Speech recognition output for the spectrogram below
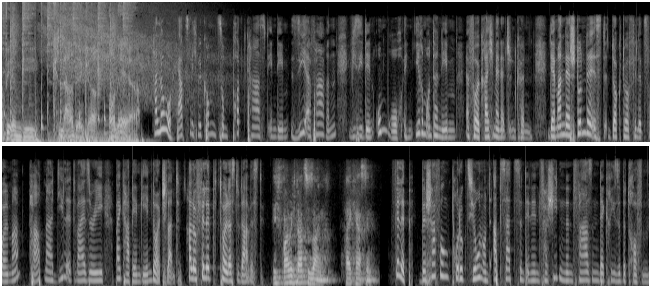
KPMG Klardenker on Air. Hallo, herzlich willkommen zum Podcast, in dem Sie erfahren, wie Sie den Umbruch in Ihrem Unternehmen erfolgreich managen können. Der Mann der Stunde ist Dr. Philipp Vollmer, Partner Deal Advisory bei KPMG in Deutschland. Hallo Philipp, toll, dass du da bist. Ich freue mich da zu sein. Hi Kerstin. Philipp, Beschaffung, Produktion und Absatz sind in den verschiedenen Phasen der Krise betroffen.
